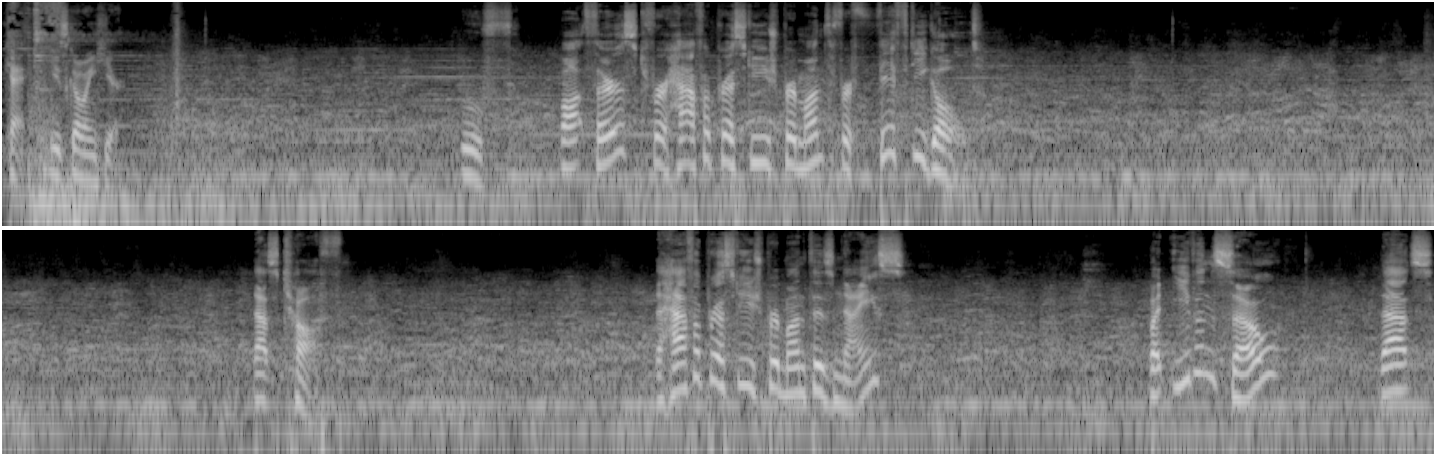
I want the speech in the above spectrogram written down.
Okay, he's going here. Oof. Bought Thirst for half a prestige per month for 50 gold. That's tough. The half a prestige per month is nice. But even so, that's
